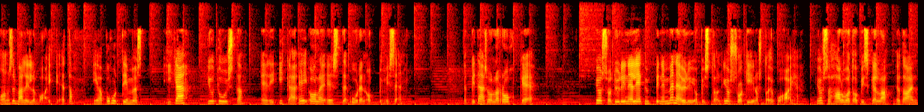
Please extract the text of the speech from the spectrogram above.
on se välillä vaikeeta. Ja puhuttiin myös ikäjutuista, eli ikä ei ole este uuden oppimiseen. Et pitäisi olla rohkea. Jos on yli 40, niin mene yliopistoon, jos sua kiinnostaa joku aihe. Jos sä haluat opiskella jotain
